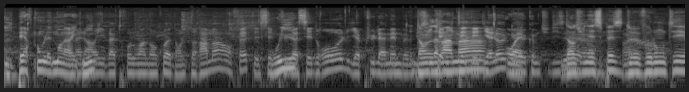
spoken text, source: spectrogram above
Il, il perd complètement la rythmique. Alors il va trop loin dans quoi? Dans le drama en fait et c'est Oui. plus assez drôle, il n'y a plus la même Dans le drama, des dialogues ouais. comme tu disais. dans une espèce de ouais. volonté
